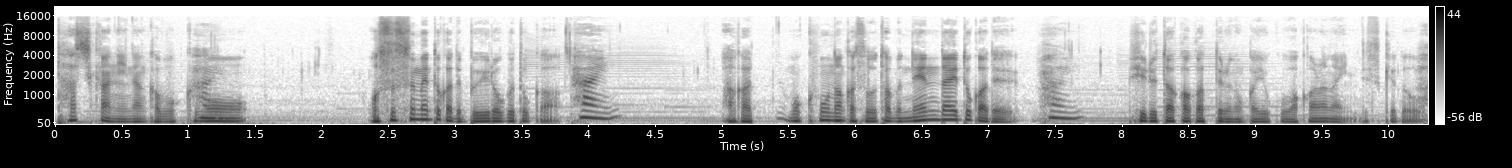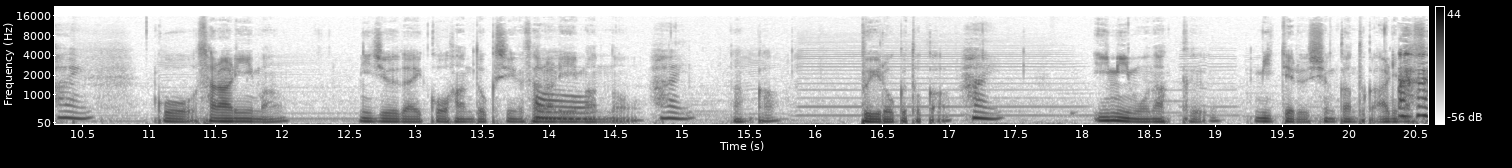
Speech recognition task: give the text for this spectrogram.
確かになんか僕も、おすすめとかで Vlog とかはい。上がっ僕もなんかそう多分年代とかではいフィルターかかってるのかよくわからないんですけど、はい。こうサラリーマン20代後半独身サラリーマンのはい。なんか Vlog とかはい。意味もなく見てる瞬間とかあります？よ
